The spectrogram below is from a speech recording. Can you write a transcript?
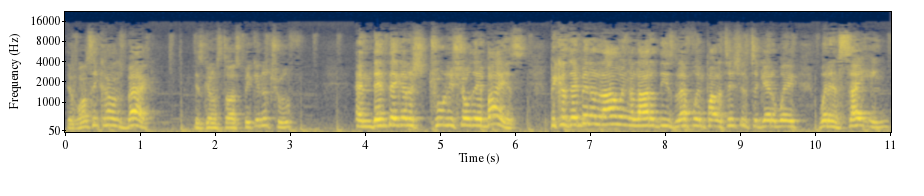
that once he comes back, he's going to start speaking the truth. And then they're going to truly show their bias because they've been allowing a lot of these left wing politicians to get away with inciting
